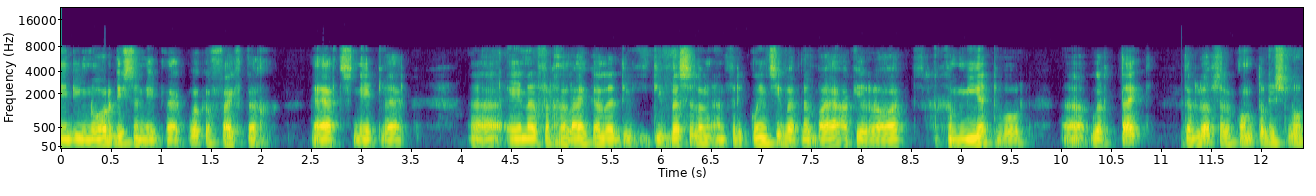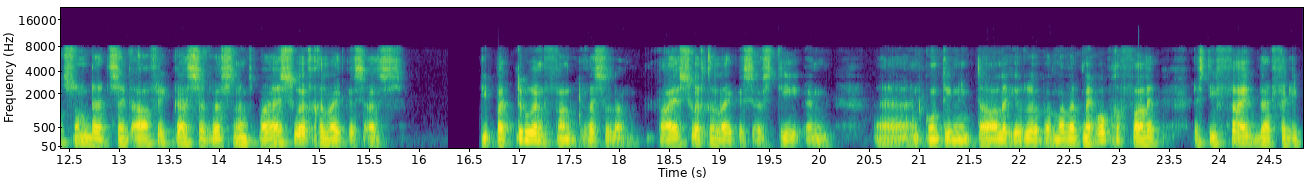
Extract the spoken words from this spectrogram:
en die Noordiese netwerk ook 'n 50 Hz netwerk. Uh en nou vergelyk hulle die die wisseling in frekwensie wat nou baie akkuraat gemeet word uh oor tyd. Terloops, hulle kom tot die slotsom dat Suid-Afrika se wisselings baie soortgelyk is as die patroon van wisseling baie soortgelyk is as die in uh in kontinentale Europa. Maar wat my opgeval het, is die feit dat vir die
